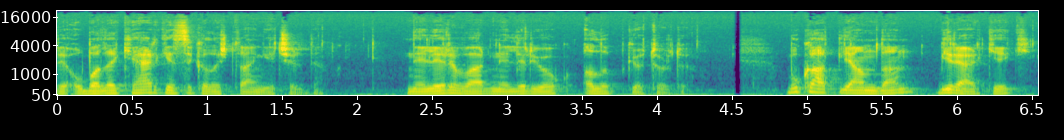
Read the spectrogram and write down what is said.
ve obadaki herkesi kılıçtan geçirdi. Neleri var neleri yok alıp götürdü. Bu katliamdan bir erkek,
